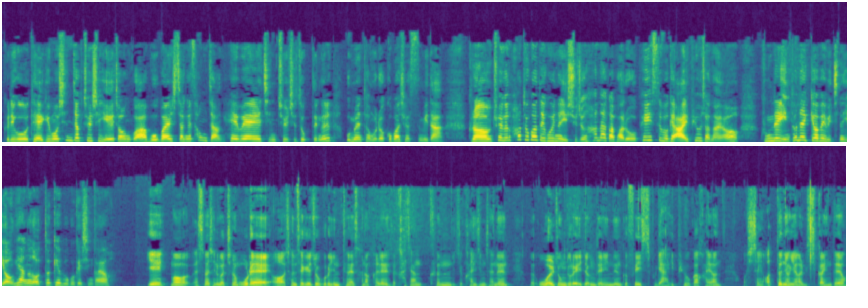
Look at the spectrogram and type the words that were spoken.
그리고 대규모 신작 출시 예정과 모바일 시장의 성장, 해외 진출 지속 등을 모멘텀으로 꼽아주셨습니다. 그럼 최근 화두가 되고 있는 이슈 중 하나가 바로 페이스북의 IPO잖아요. 국내 인터넷 기업에 미치는 영향은 어떻게 보고 계신가요? 예, 뭐 말씀하시는 것처럼 올해 어, 전 세계적으로 인터넷 산업 관련해서 가장 큰 이제 관심사는 5월 정도로 예정되어 있는 그 페이스북의 IPO가 과연 어, 시장에 어떤 영향을 미칠까인데요.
